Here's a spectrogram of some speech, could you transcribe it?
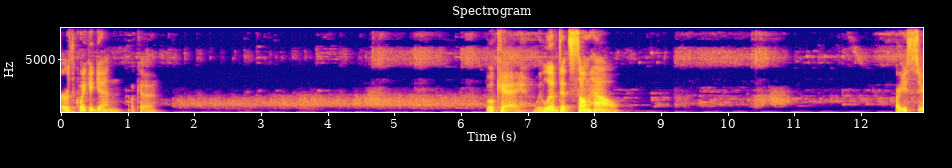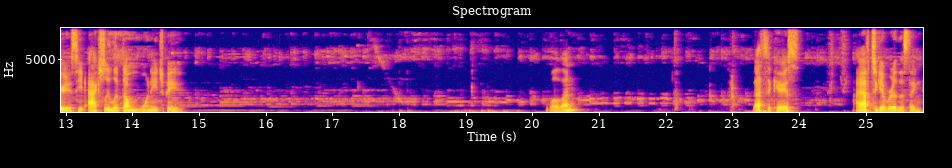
Earthquake again. Okay. Okay, we lived it somehow. Are you serious? He actually lived on 1 HP. Well then. That's the case. I have to get rid of this thing.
